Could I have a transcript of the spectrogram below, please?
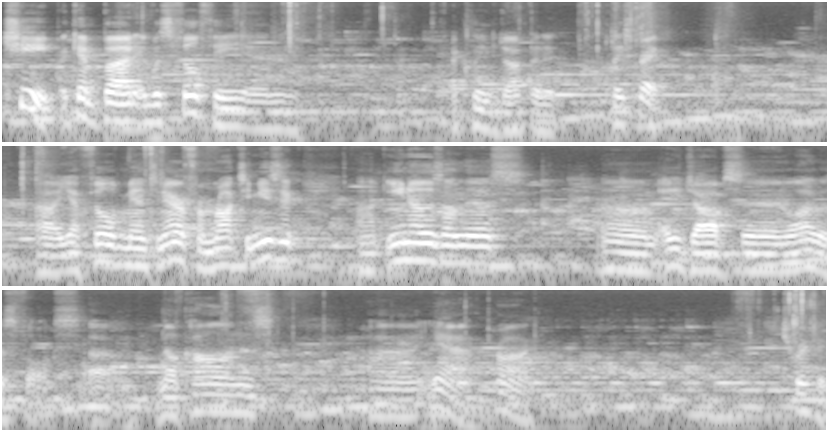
cheap again, but it was filthy, and I cleaned it up, and it plays great. Uh, yeah, Phil Manzanera from Roxy Music, uh, Eno's on this, um, Eddie Jobson, a lot of those folks, uh, Mel Collins, uh, yeah, Prog. Terrific.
